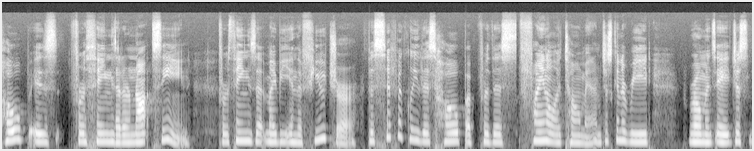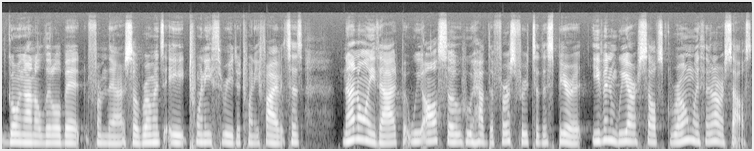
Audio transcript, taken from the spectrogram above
Hope is for things that are not seen, for things that might be in the future. Specifically, this hope for this final atonement. I'm just going to read Romans 8, just going on a little bit from there. So, Romans 8, 23 to 25, it says, not only that, but we also, who have the first fruits of the Spirit, even we ourselves groan within ourselves,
